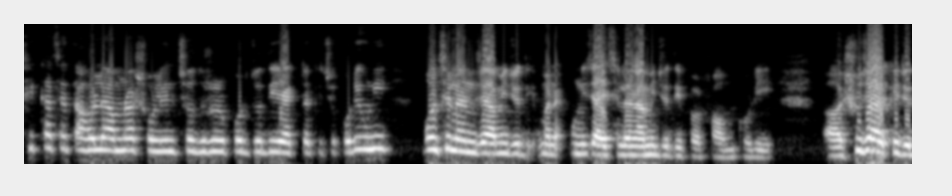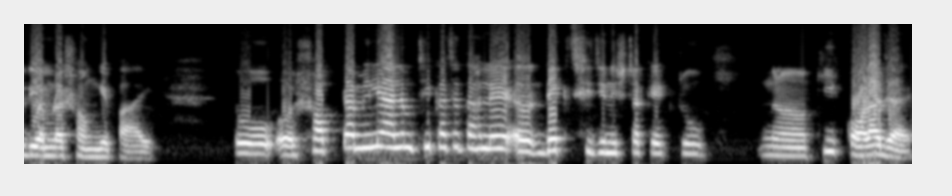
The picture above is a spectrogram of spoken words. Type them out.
ঠিক আছে, তাহলে আমরা সলিল চৌধুরীর উপর যদি একটা কিছু করি, উনি বলছিলেন যে আমি যদি মানে উনি চাইছিলেন আমি যদি পারফর্ম করি সুজয়কে যদি আমরা সঙ্গে পাই। তো সবটা মিলিয়ে আনলাম ঠিক আছে, তাহলে দেখছি জিনিসটাকে একটু কি করা যায়।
